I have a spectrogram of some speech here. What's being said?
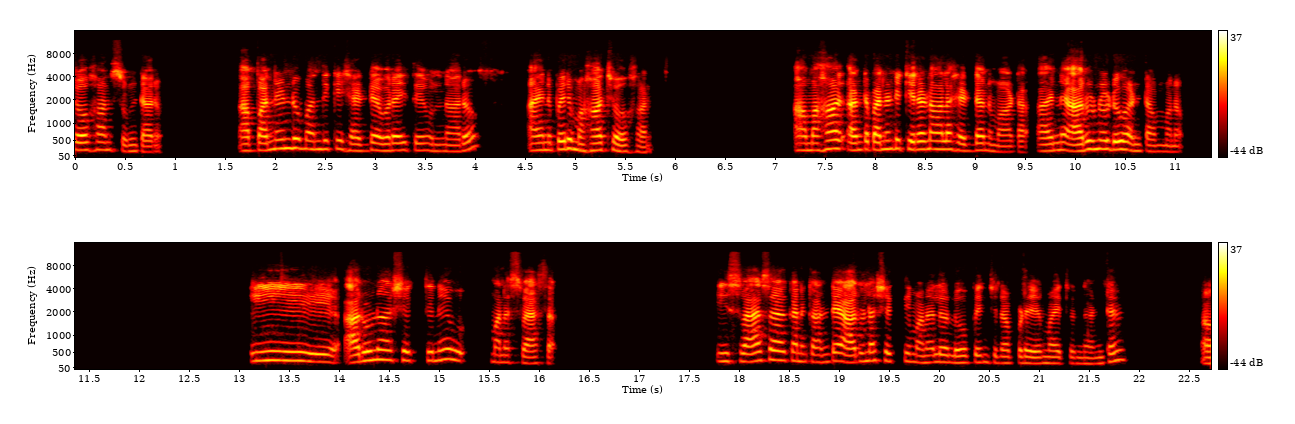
చౌహాన్స్ ఉంటారు. ఆ 12 మందికి హెడ్ ఎవరైతే ఉన్నారో ఆయన పేరు మహా చౌహాన్. ఆ మహా అంటే 12 కిరణాల హెడ్ అన్నమాట. ఆయన అరుణుడు అంటాం మనం. ఈ అరుణ శక్తినే మన శ్వాస. ఈ శ్వాస కనుక అంటే అరుణ శక్తి మనలో లోపించినప్పుడు ఏమవుతుందంటే ఆ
